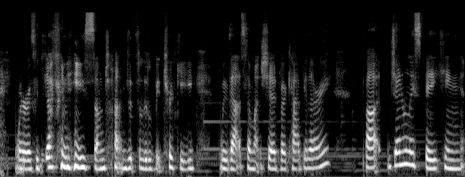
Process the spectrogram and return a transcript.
Whereas with Japanese, sometimes it's a little bit tricky without so much shared vocabulary. But generally speaking,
